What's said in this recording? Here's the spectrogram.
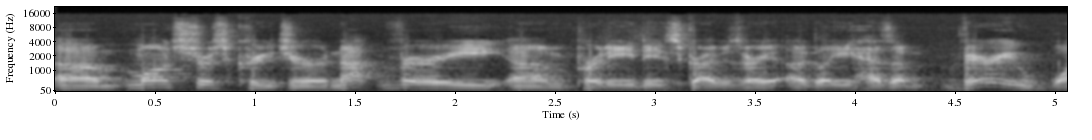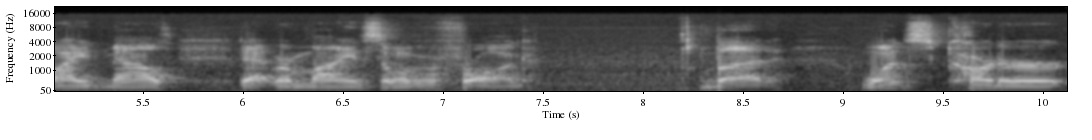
um, monstrous creature, not very um, pretty. They describe as very ugly. Has a very wide mouth that reminds some of a frog. But once Carter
